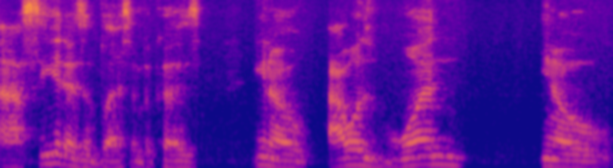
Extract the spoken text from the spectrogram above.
I see it as a blessing because you know I was one, you know,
